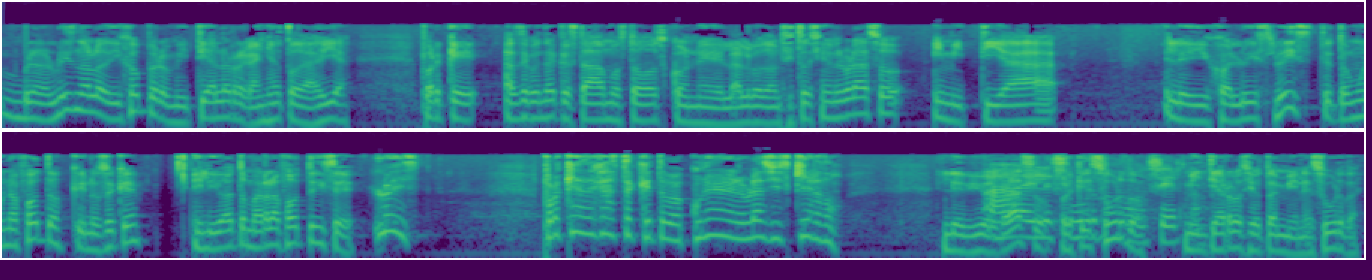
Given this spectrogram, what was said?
bueno, Luis no lo dijo, pero mi tía lo regañó todavía. Porque, haz de cuenta que estábamos todos con el algodoncito así en el brazo y mi tía le dijo a Luis, Luis, te tomo una foto, que no sé qué. Y le iba a tomar la foto y dice, Luis, ¿por qué dejaste que te vacunaran el brazo izquierdo? Le vio el Ah, brazo, es porque es zurdo. Mi tía Rocío también es zurda.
